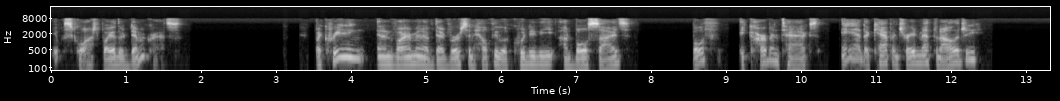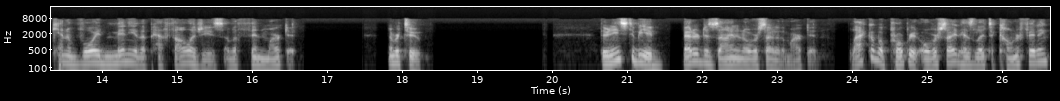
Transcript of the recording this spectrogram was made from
It was squashed by other Democrats. By creating an environment of diverse and healthy liquidity on both sides, both a carbon tax and a cap and trade methodology can avoid many of the pathologies of a thin market. Number two, there needs to be a better design and oversight of the market. Lack of appropriate oversight has led to counterfeiting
